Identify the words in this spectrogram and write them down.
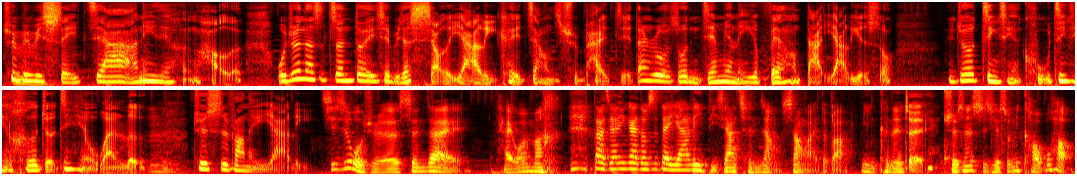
去比比谁家啊，你已经很好了。我觉得那是针对一些比较小的压力，可以这样子去排解。但如果说你今天面临一个非常大压力的时候，你就尽情的哭，尽情的喝酒，尽情的玩乐，嗯，去释放那个压力。其实我觉得身在。台湾吗？大家应该都是在压力底下成长上来的吧？你可能对学生时期的时候，你考不好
